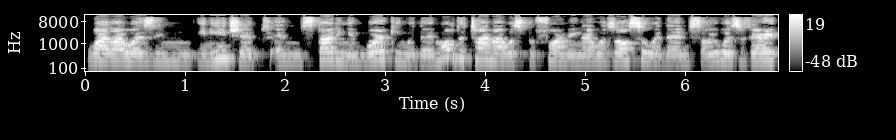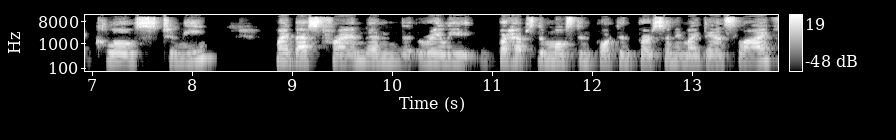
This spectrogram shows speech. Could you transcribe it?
while I was in, in Egypt and studying and working with him, all the time I was performing, I was also with him. So it was very close to me my best friend and really perhaps the most important person in my dance life.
